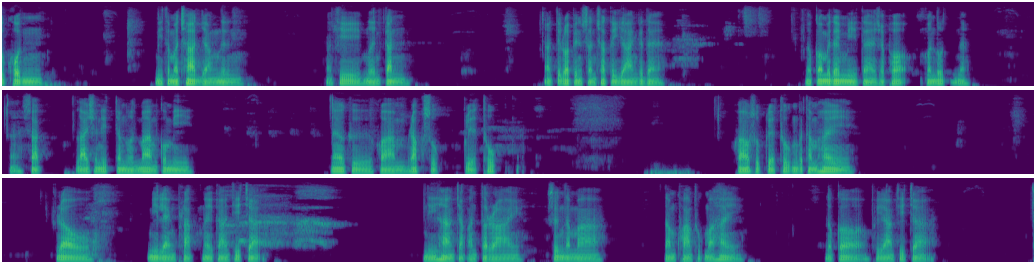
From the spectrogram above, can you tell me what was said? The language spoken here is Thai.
ทุกคนมีธรรมชาติอย่างหนึ่ง ที่เหมือนกัน อาจจะว่าเป็นสัญชาตญาณก็ได้ แล้วก็ไม่ได้มีแต่เฉพาะมนุษย์นะสัตว์หลายชนิดจำนวนมากก็มีนั่นก็คือความรักสุขเกลียดทุกข์ ความสุขเกลียดทุกข์มันก็ทำให้ เรามีแรงผลักในการที่จะหนีห่างจากอันตราย ซึ่งนำมานำความทุกข์มาให้ แล้วก็พยายามที่จะ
